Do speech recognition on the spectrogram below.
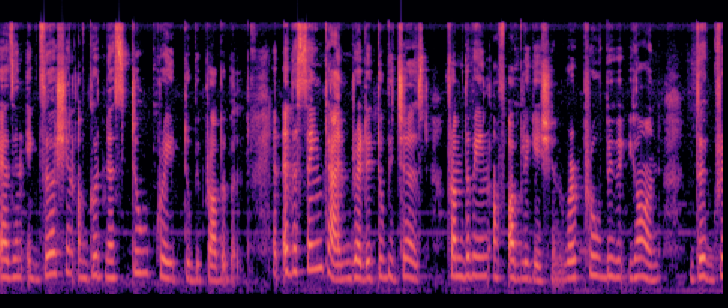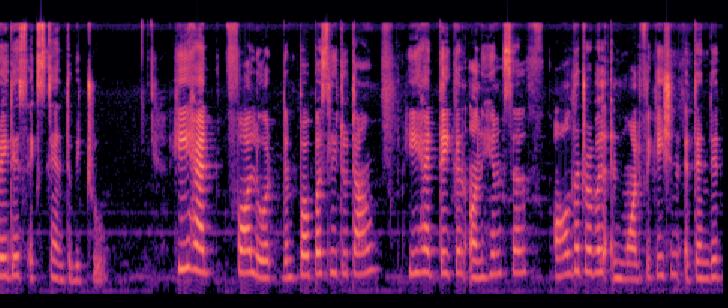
as an exertion of goodness too great to be probable, and at the same time dreaded to be judged from the pain of obligation were proved beyond the greatest extent to be true. He had followed them purposely to town. He had taken on himself all the trouble and mortification attended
